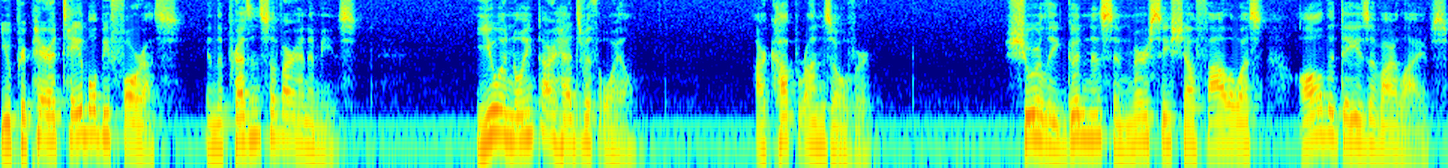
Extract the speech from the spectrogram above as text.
You prepare a table before us in the presence of our enemies. You anoint our heads with oil. Our cup runs over. Surely goodness and mercy shall follow us all the days of our lives,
